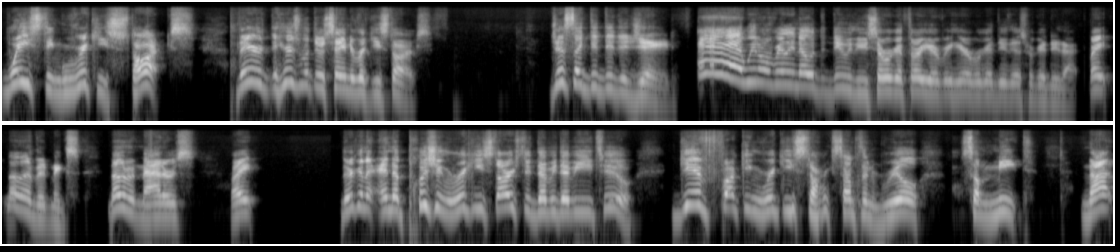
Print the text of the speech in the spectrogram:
wasting Ricky Starks. They're here's what they're saying to Ricky Starks. Just like they did to Jade. Eh, we don't really know what to do with you, so we're gonna throw you over here. We're gonna do this. We're gonna do that. Right? None of it makes. None of it matters. Right? They're gonna end up pushing Ricky Starks to WWE too. Give fucking Ricky Starks something real, some meat. Not,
